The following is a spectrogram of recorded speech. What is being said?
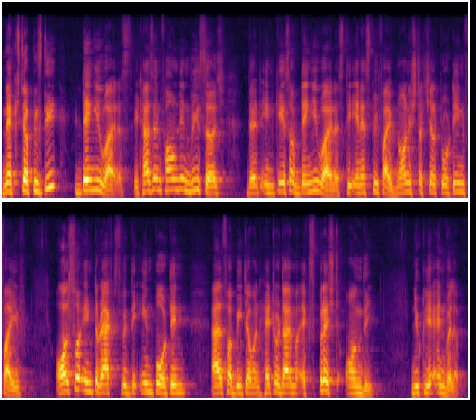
Next up is the dengue virus. It has been found in research that in case of dengue virus, the NSP5, non-structural protein 5, also interacts with the importin alpha beta 1 heterodimer expressed on the nuclear envelope.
